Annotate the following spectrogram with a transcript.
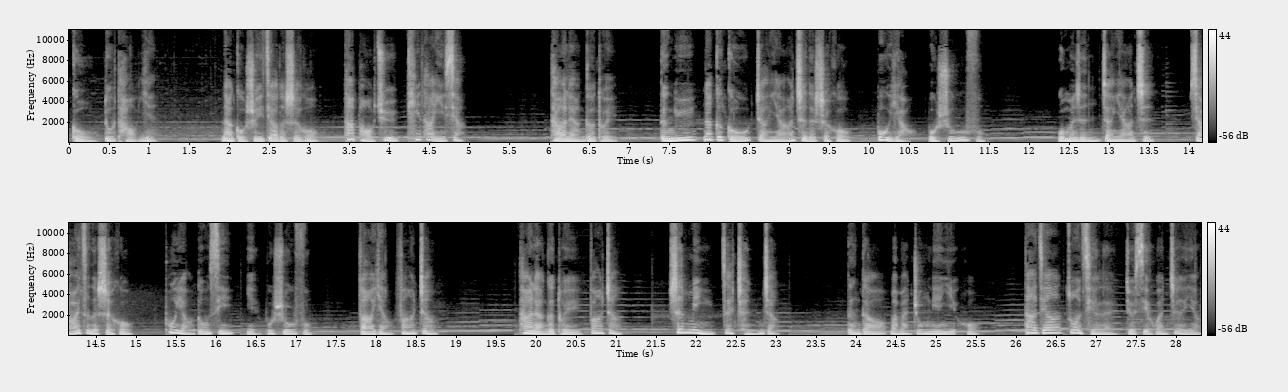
狗都讨厌。那狗睡觉的时候，他跑去踢它一下。它两个腿，等于那个狗长牙齿的时候不咬不舒服。我们人长牙齿，小孩子的时候不咬东西也不舒服，发痒发胀。他两个腿发胀，生命在成长。等到慢慢中年以后，大家坐起来就喜欢这样，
